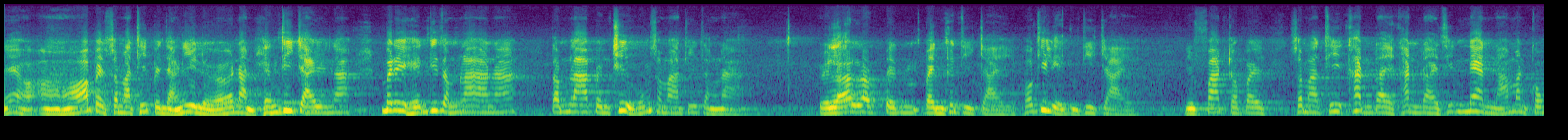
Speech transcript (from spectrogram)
แน่วอ๋อเป็นสมาธิเป็นอย่างนี้เหรอนั่นเห็นที่ใจนะ ไม่ได้เห็นที่ตำรานะตำราเป็นชื่อของสมาธิต่างหากเวลาเราเป็นเป็นขึ้นที่ใจ เพราะกิเลสอยู่ที่ใจนี่ฟาดเข้าไปสมาธิขั้นใดขั้นใดที่แน่นหนามันคง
